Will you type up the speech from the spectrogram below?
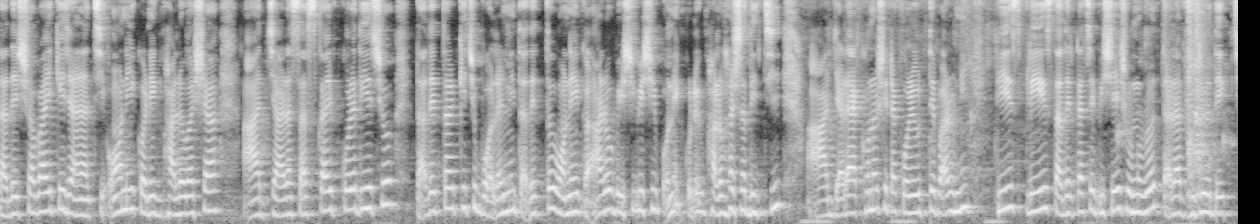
তাদের সবাইকে জানাচ্ছি অনেক অনেক ভালোবাসা। আর যারা সাবস্ক্রাইব করে দিয়েছ, তাদের তো আর কিছু বলার তাদের তো অনেক, আরও বেশি বেশি অনেক করে ভালোবাসা দিচ্ছি। আর যারা এখনও সেটা করে উঠতে পারোনি প্লিজ প্লিজ তাদের কাছে বিশেষ অনুরোধ, তারা ভিডিও দেখছ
